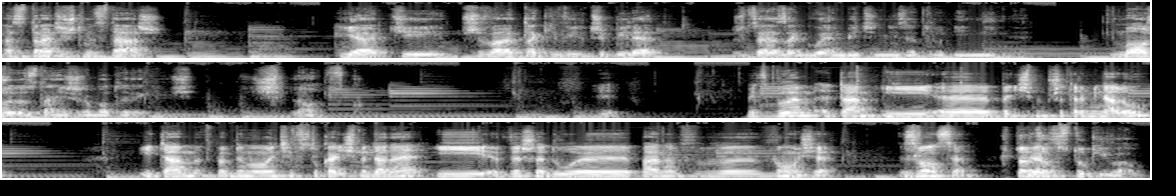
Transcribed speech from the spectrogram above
a stracisz ten staż. Ja ci przywalę taki wilczy bilet, że całe zagłębie cię nie zatrudni nigdy. Może dostaniesz robotę w jakimś Śląsku. Więc byłem tam i e, byliśmy przy terminalu. I tam w pewnym momencie wstukaliśmy dane i wyszedł e, pan w, w wąsie. Z wąsem. Kto to wstukiwał?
